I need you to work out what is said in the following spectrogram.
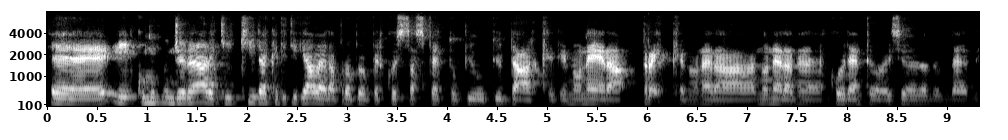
eh, e comunque in generale chi, chi, la criticava era proprio per questo aspetto più, più dark che non era Trek, non era, non era coerente con la visione di Roddenberry.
